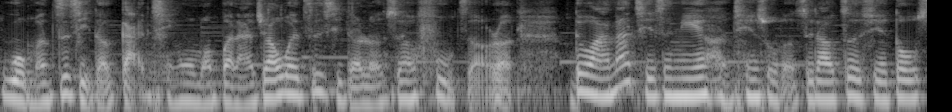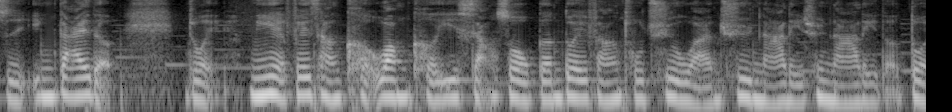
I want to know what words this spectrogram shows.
我们自己的感情，我们本来就要为自己的人生负责任。对啊，那其实你也很清楚的知道这些都是应该的，对，你也非常渴望可以享受跟对方出去玩，去哪里去哪里的，对。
